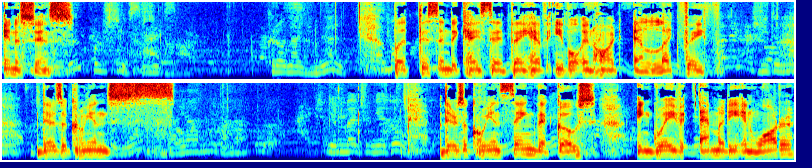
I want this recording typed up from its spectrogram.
innocence. But this indicates that they have evil in heart and lack faith. There's a Korean there's a Korean saying that goes, engrave enmity in water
